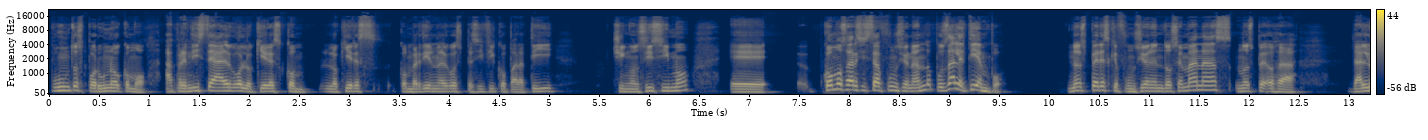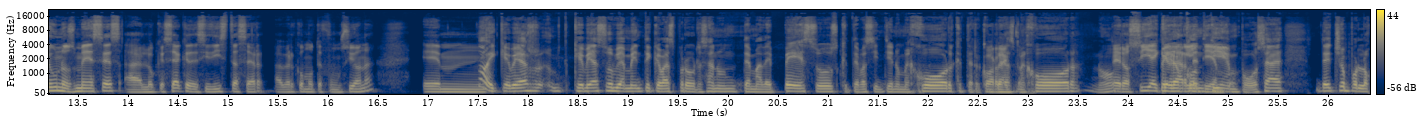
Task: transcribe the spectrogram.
puntos por uno, como aprendiste algo, lo quieres, lo quieres convertir en algo específico para ti, chingoncísimo. Eh, ¿Cómo saber si está funcionando? Pues dale tiempo. No esperes que funcione en dos semanas. No o sea, dale unos meses a lo que sea que decidiste hacer, a ver cómo te funciona. Em, No, y que veas, que veas obviamente que vas progresando en un tema de pesos, que te vas sintiendo mejor, que te recuperas Correcto. mejor, ¿no? pero sí hay que Pero darle con tiempo. tiempo. O sea, de hecho, por lo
